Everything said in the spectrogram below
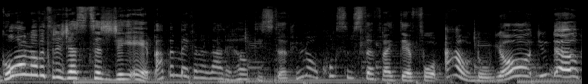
go on over to the Just Touch J app. I've been making a lot of healthy stuff. You know, cook some stuff like that for. I don't know, y'all. You know,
